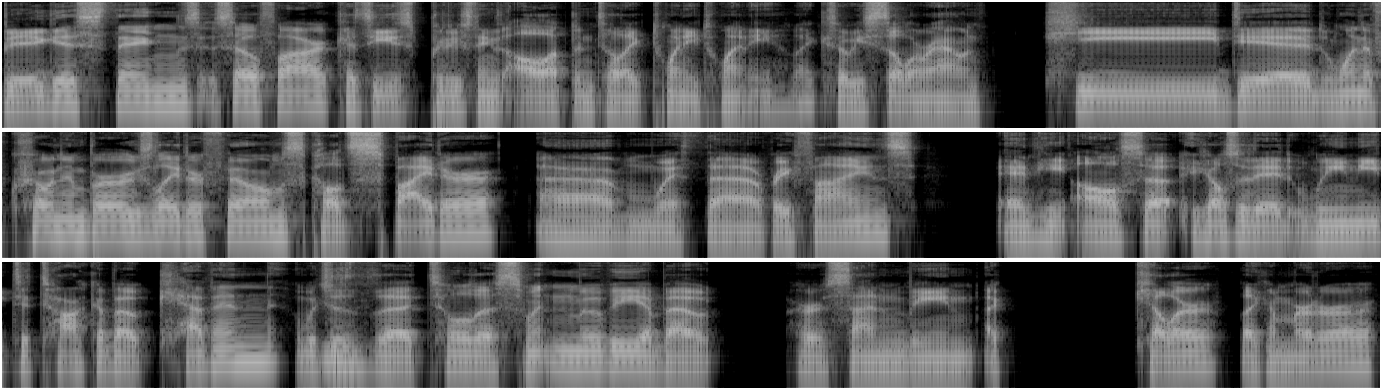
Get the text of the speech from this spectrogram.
biggest things so far, because he's produced things all up until like 2020, like so he's still around. He did one of Cronenberg's later films called Spider um, with uh, Ralph Fiennes, and he also he also did We Need to Talk About Kevin, which is the Tilda Swinton movie about her son being a killer, like a murderer,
